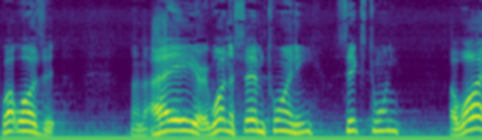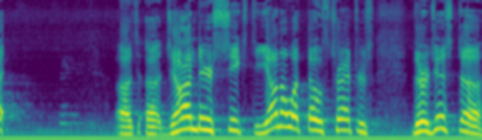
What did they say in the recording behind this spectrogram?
what was it? An A, or it wasn't a 720, 620? A what? A, John Deere 60. Y'all know what those tractors, they're just, uh,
